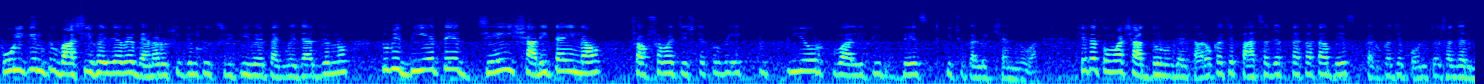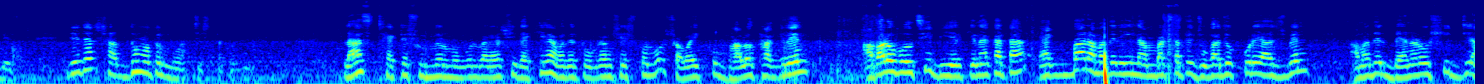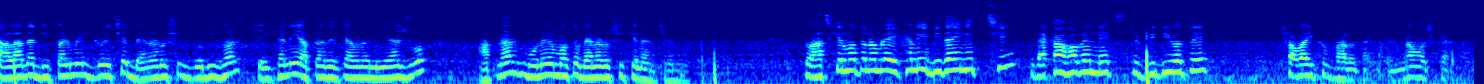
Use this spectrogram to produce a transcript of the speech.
ফুল কিন্তু বাসি হয়ে যাবে, বেনারসি কিন্তু স্মৃতি হয়ে থাকবে, যার জন্য তুমি বিয়েতে যেই শাড়িটাই নাও, সবসময় চেষ্টা করবে একটু পিওর কোয়ালিটির বেস্ট কিছু কালেকশন নেওয়ার। সেটা তোমার সাধ্য অনুযায়ী। কারও কাছে পাঁচ হাজার টাকাটা বেস্ট কারও কাছে পঞ্চাশ হাজার বেস্ট যে যার সাধ্য মতন নেওয়ার চেষ্টা করবে। লাস্ট একটা সুন্দর মঙ্গল বেনারসি দেখিয়ে আমাদের প্রোগ্রাম শেষ করব। সবাই খুব ভালো থাকবেন। আবারও বলছি, বিয়ের কেনাকাটা, একবার আমাদের এই নাম্বারটাতে যোগাযোগ করে আসবেন। আমাদের বেনারসির যে আলাদা ডিপার্টমেন্ট রয়েছে, বেনারসির গদিঘর, সেইখানেই আপনাদেরকে আমরা নিয়ে আসব আপনার মনের মতো বেনারসি কেনার জন্য। তো আজকের মতন আমরা এখানেই বিদায় নিচ্ছি। দেখা হবে নেক্সট ভিডিওতে সবাই খুব ভালো থাকবেন। নমস্কার।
